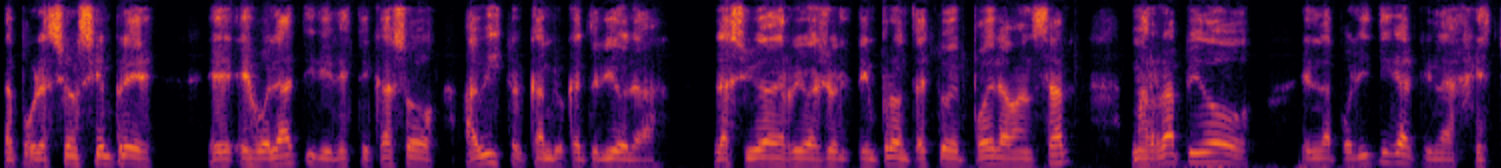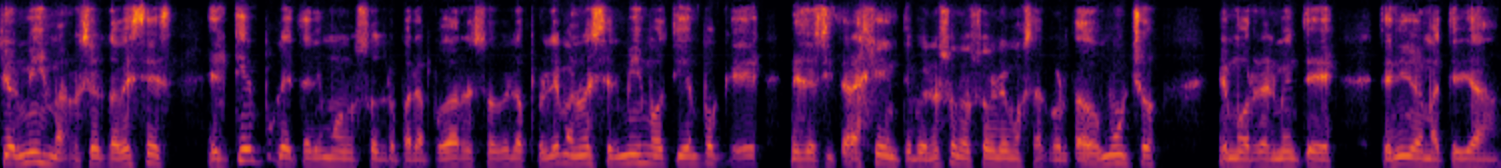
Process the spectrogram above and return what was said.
la población siempre eh, es volátil y en este caso ha visto el cambio que ha tenido la, ciudad de Río la impronta, esto de poder avanzar más rápido en la política que en la gestión misma, ¿no es cierto? A veces el tiempo que tenemos nosotros para poder resolver los problemas no es el mismo tiempo que necesita la gente. Bueno, eso nosotros lo hemos acortado mucho, hemos realmente tenido en materia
